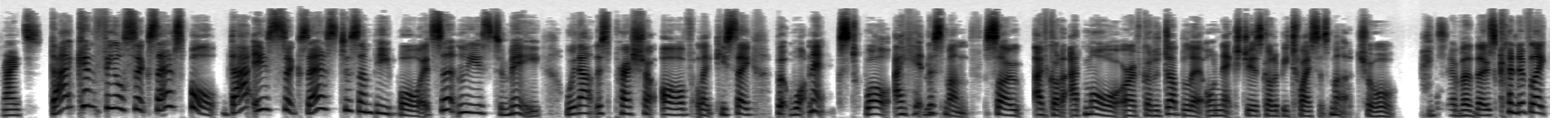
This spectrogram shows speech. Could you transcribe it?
Right. That can feel successful. That is success to some people. It certainly is to me without this pressure of, like you say, but what next? Well, I hit mm-hmm. this month. So I've got to add more or I've got to double it or next year's got to be twice as much or whatever those kind of like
